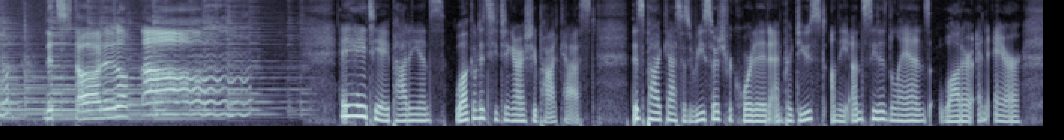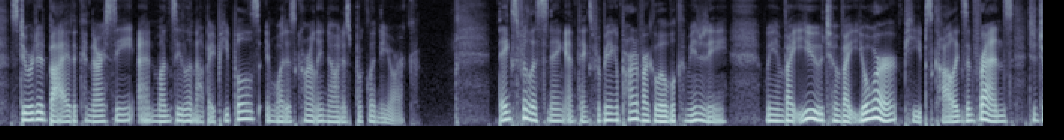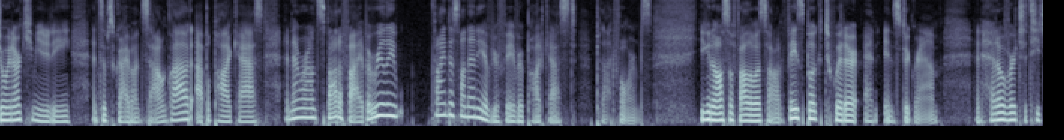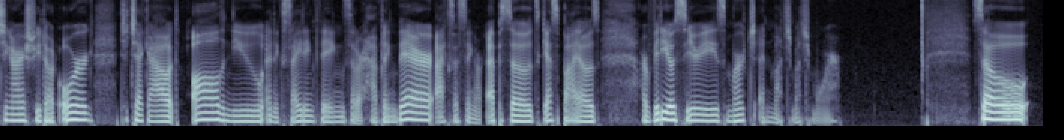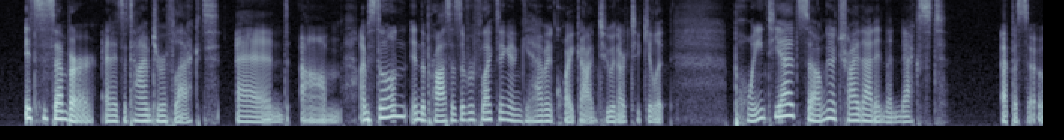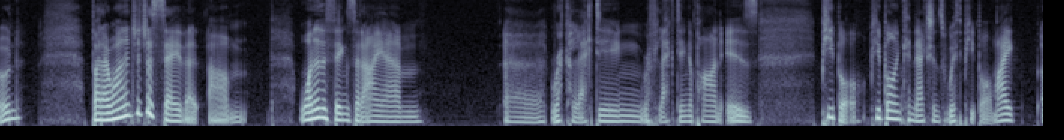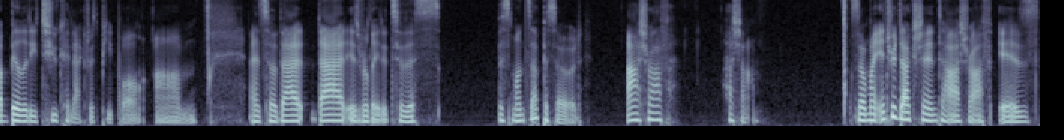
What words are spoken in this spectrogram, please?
Let's start it up now. Hey, hey, TA Podians. Welcome to Teaching Artistry Podcast. This podcast is research recorded and produced on the unceded lands, water, and air stewarded by the Canarsie and Munsee Lenape peoples in what is currently known as Brooklyn, New York. Thanks for listening and thanks for being a part of our global community. We invite you to invite your peeps, colleagues, and friends to join our community and subscribe on SoundCloud, Apple Podcasts, and now we're on Spotify. But really, find us on any of your favorite podcast platforms. You can also follow us on Facebook, Twitter, and Instagram. And head over to teachingartistry.org to check out all the new and exciting things that are happening there, accessing our episodes, guest bios, our video series, merch, and much, much more. So it's December and it's a time to reflect. And um, I'm still in, the process of reflecting and haven't quite gotten to an articulate point yet. So I'm going to try that in the next episode. But I wanted to just say that um, one of the things that I am uh, recollecting, reflecting upon is people, people and connections with people. My ability to connect with people. Um, and so that that is related to this this month's episode. Ashraf Hasham. So my introduction to Ashraf is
